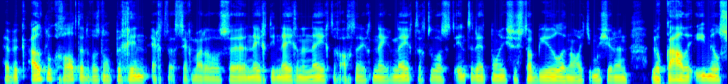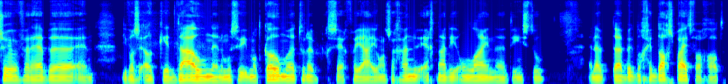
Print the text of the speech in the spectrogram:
heb ik Outlook gehad. En dat was nog het begin, echt, zeg maar, dat was eh 1999, 98, 99. Toen was het internet nog niet zo stabiel. En dan had je, moest je een lokale e-mailserver hebben. En die was elke keer down. En dan moest er iemand komen. Toen heb ik gezegd van, ja jongens, we gaan nu echt naar die online eh, dienst toe. En daar, daar heb ik nog geen dag spijt van gehad.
